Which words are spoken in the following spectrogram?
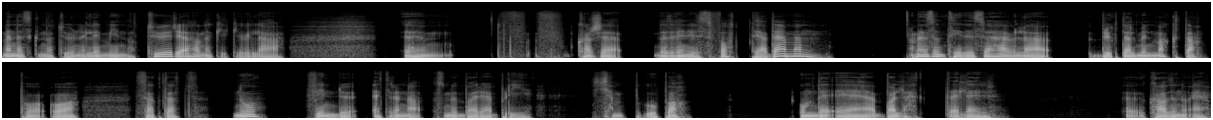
menneskenaturen eller min natur. Jeg hadde nok ikke villet um, kanskje nødvendigvis fått til det, men, men samtidig så har jeg vel brukt all min makt da, på å sagt at nå finner du et eller annet som du bare blir kjempegod på. Om det er ballett eller uh, hva det nå er.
